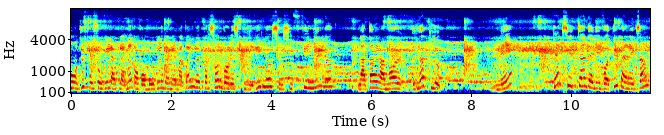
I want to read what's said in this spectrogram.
mon Dieu, faut sauver la planète, on va mourir demain matin, là, personne va respirer, là, c'est, fini. La Terre a meurt drette, là. Mais, quand c'est le temps d'aller voter, par exemple,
